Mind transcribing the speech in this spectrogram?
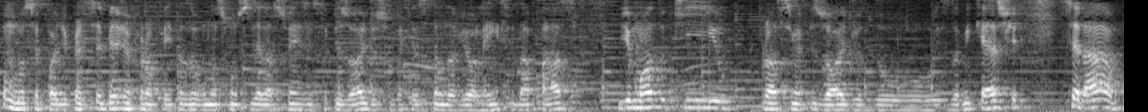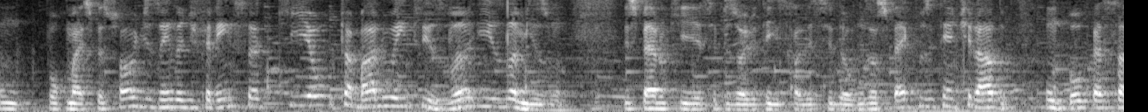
Como você pode perceber, já foram feitas algumas considerações nesse episódio sobre a questão da violência e da paz, de modo que o próximo episódio do Islamicast será um pouco mais pessoal, dizendo a diferença que eu trabalho entre Islã e islamismo. Espero que esse episódio tenha esclarecido alguns aspectos e tenha tirado um pouco essa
